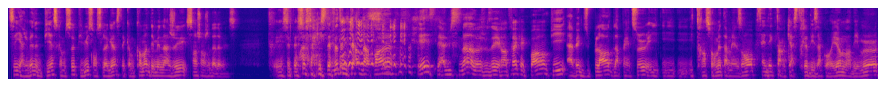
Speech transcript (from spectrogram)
sais, il arrivait d'une pièce comme ça, puis lui, son slogan, c'était comme comment déménager sans changer d'adresse. Et c'était ça, ça, il s'était fait une carte d'affaires. Et c'était hallucinant, là. Je veux dire, il rentrait quelque part, puis avec du plâtre, de la peinture, il, il, il- transformait ta maison. Il t'encastrait des aquariums dans des murs.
